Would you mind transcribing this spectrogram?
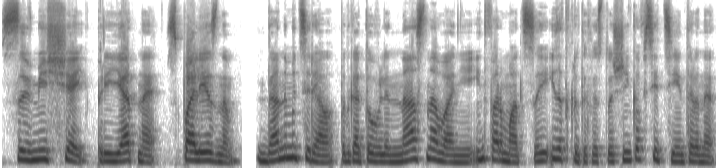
Совмещай приятное с полезным! Данный материал подготовлен на основании информации из открытых источников сети интернет.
